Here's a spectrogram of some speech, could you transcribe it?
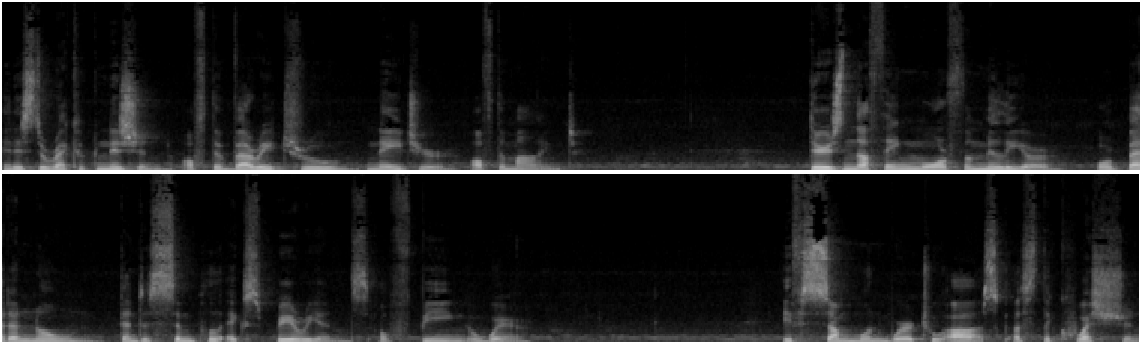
It is the recognition of the very true nature of the mind. There is nothing more familiar or better known than the simple experience of being aware. If someone were to ask us the question,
